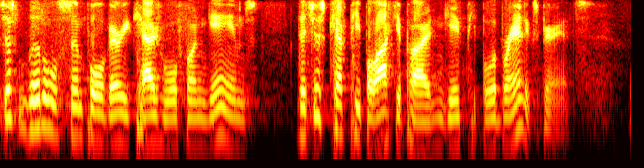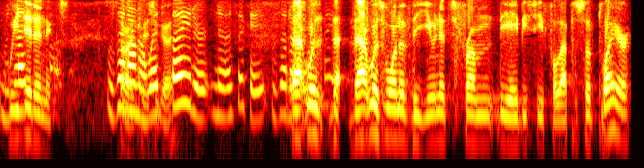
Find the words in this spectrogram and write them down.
Just little, simple, very casual, fun games that just kept people occupied and gave people a brand experience. Was we that, did an. Ex- was that sorry, on a Tracy, go ahead. website or no? It's okay. Was that, that was that, that was one of the units from the ABC full episode player,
